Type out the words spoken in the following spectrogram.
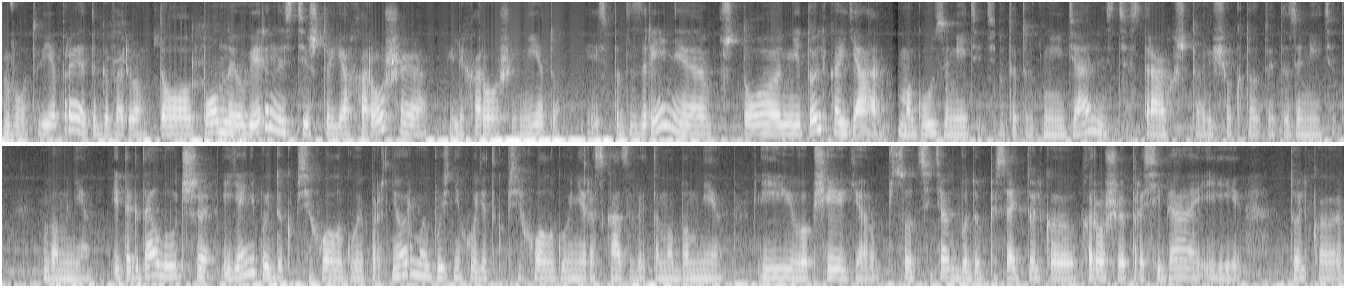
Вот, я про это говорю, что полной уверенности, что я хорошая или хороший, нету. Есть подозрение, что не только я могу заметить вот эту вот неидеальность, страх, что еще кто-то это заметит во мне. И тогда лучше и я не пойду к психологу, и партнер мой пусть не ходит к психологу и не рассказывает там обо мне. И вообще я в соцсетях буду писать только хорошее про себя и только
